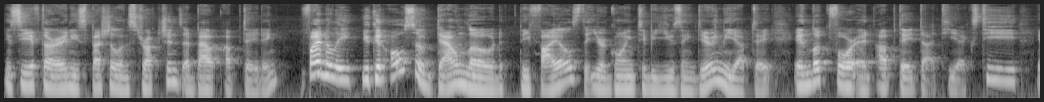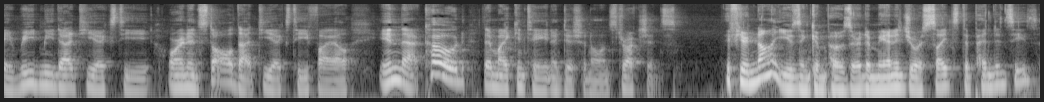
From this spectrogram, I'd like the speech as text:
and see if there are any special instructions about updating. Finally, you can also download the files that you're going to be using during the update and look for an update.txt, a readme.txt, or an install.txt file in that code that might contain additional instructions. If you're not using Composer to manage your site's dependencies,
